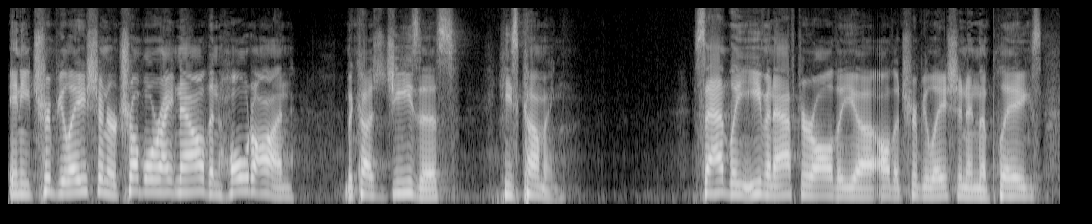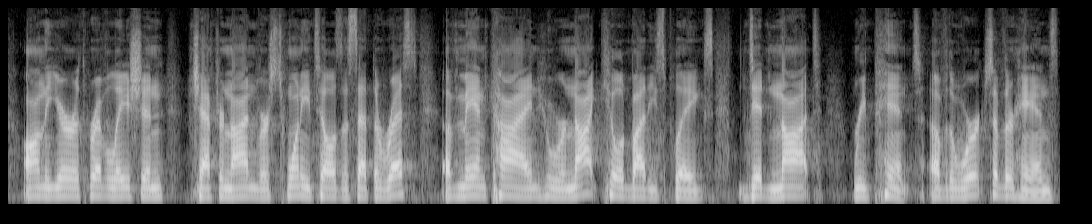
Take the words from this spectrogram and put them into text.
any tribulation or trouble right now, then hold on because Jesus, he's coming. Sadly, even after all the, uh, all the tribulation and the plagues on the earth, Revelation chapter 9, verse 20 tells us that the rest of mankind who were not killed by these plagues did not repent of the works of their hands,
